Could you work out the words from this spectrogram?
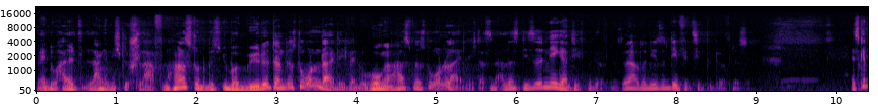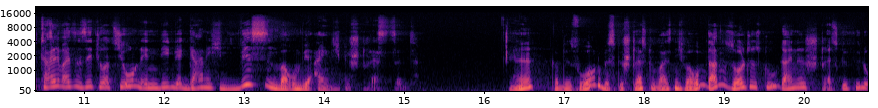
Wenn du halt lange nicht geschlafen hast und du bist übermüdet, dann wirst du unleidlich. Wenn du Hunger hast, wirst du unleidlich. Das sind alles diese Negativbedürfnisse, also diese Defizitbedürfnisse. Es gibt teilweise Situationen, in denen wir gar nicht wissen, warum wir eigentlich gestresst sind. Ja, kommt dir das vor? Du bist gestresst und weißt nicht warum. Dann solltest du deine Stressgefühle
